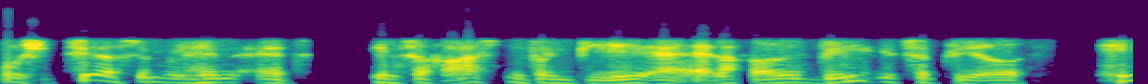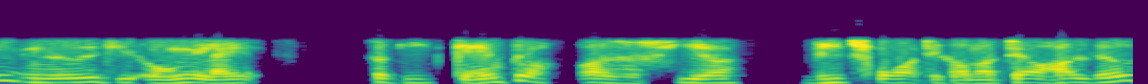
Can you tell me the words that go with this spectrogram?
projekterer simpelthen, at interessen for NBA er allerede veletableret helt nede i de unge lag. Så de gambler og så siger, vi tror, det kommer til at holde ved.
